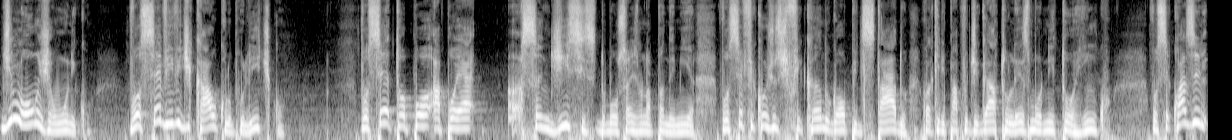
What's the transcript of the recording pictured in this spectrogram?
de longe é o único. Você vive de cálculo político. Você topou apoiar as sandices do bolsonarismo na pandemia. Você ficou justificando o golpe de Estado com aquele papo de gato lesmo ornitorrinco. Você quase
